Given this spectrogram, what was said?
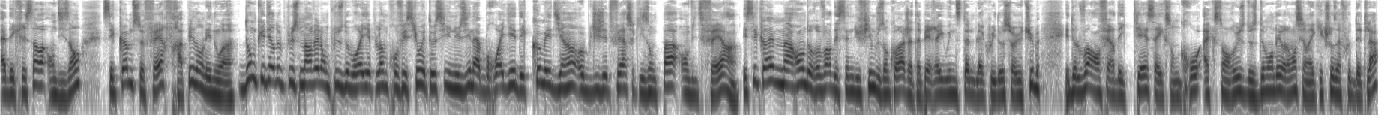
a décrit ça en disant, c'est comme se faire frapper dans les noix. Donc que dire de plus, Marvel en plus de broyer plein de professions est aussi une usine à broyer des comédiens obligés de faire ce qu'ils ont pas envie de faire. Et c'est quand même marrant de revoir des scènes du film. Je vous encourage à taper Ray Winston Black Widow sur YouTube et de le voir en faire des caisses avec son gros accent russe, de se demander vraiment si on a quelque chose à foutre d'être là.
